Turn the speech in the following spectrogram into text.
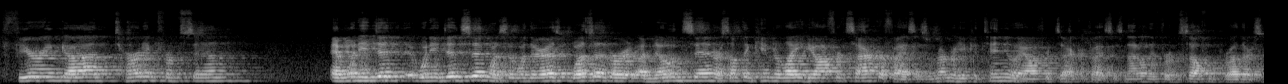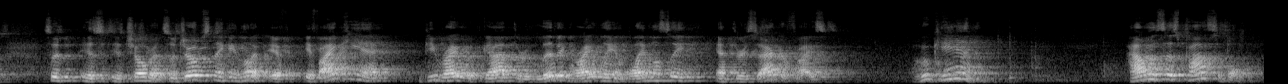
fearing God, turning from sin. And when he did, when he did sin, was when there was ever a known sin or something came to light, he offered sacrifices. Remember, he continually offered sacrifices, not only for himself and for others, so his, his children. So Job's thinking, look, if if I can't be right with God through living rightly and blamelessly and through sacrifice, who can? How is this possible?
